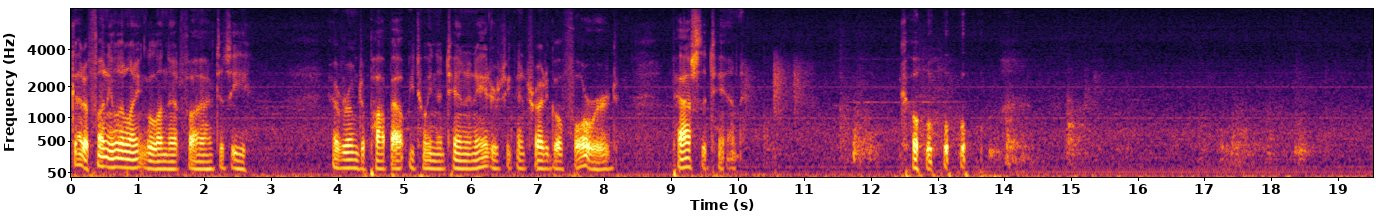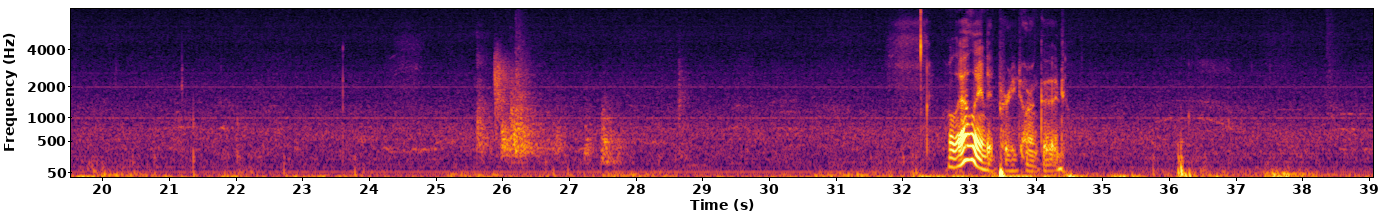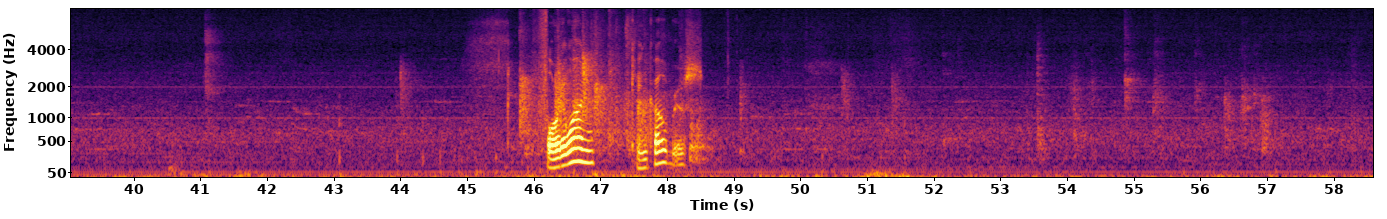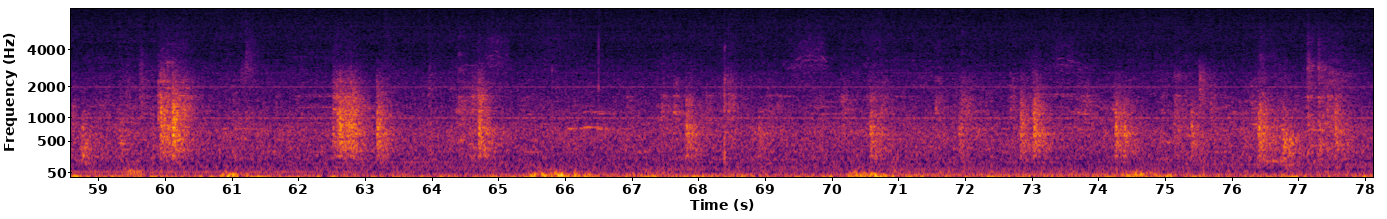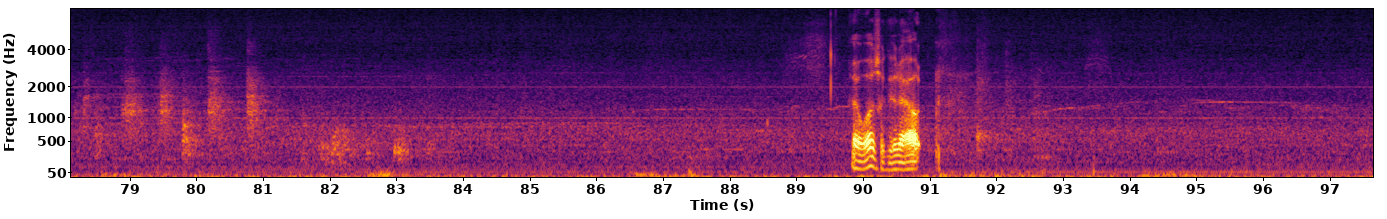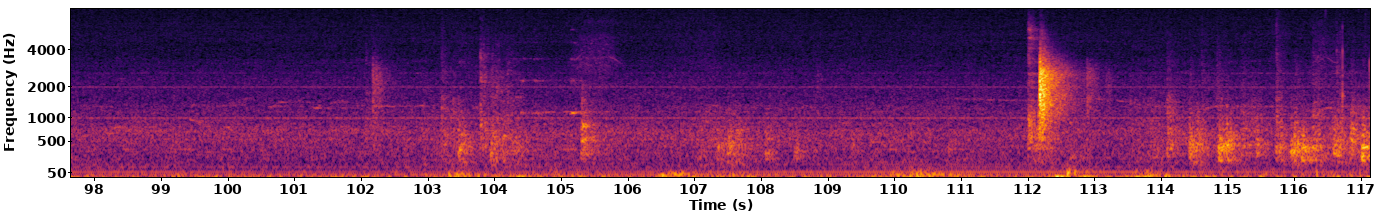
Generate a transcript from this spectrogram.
He's got a funny little angle on that five. Does he have room to pop out between the 10 and 8, or is he going to try to go forward past the 10? Go. Well, that landed pretty darn good. Four to one, King Cobras. That was a good out.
